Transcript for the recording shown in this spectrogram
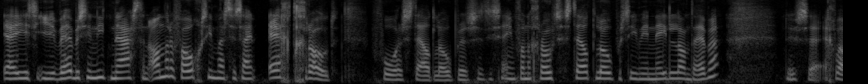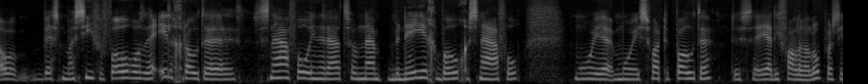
ja, je, je- we hebben ze niet naast een andere vogel gezien, maar ze zijn echt groot voor steltlopers. Het is een van de grootste steltlopers die we in Nederland hebben. Dus eh, echt wel best massieve vogels. Een hele grote snavel, inderdaad. Zo'n naar beneden gebogen snavel. Mooie, mooie zwarte poten. Dus eh, ja, die vallen wel op. Als je,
